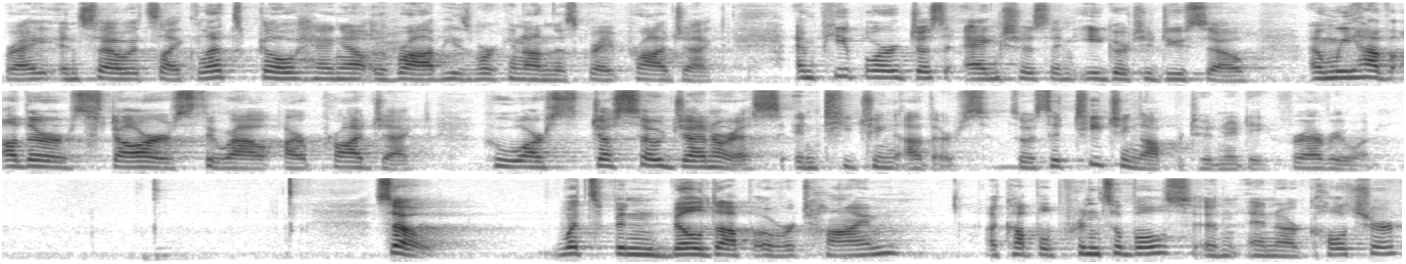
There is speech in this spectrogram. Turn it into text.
right? And so it's like, let's go hang out with Rob. He's working on this great project. And people are just anxious and eager to do so. And we have other stars throughout our project who are just so generous in teaching others. So it's a teaching opportunity for everyone. So what's been built up over time? A couple principles in, in our culture.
